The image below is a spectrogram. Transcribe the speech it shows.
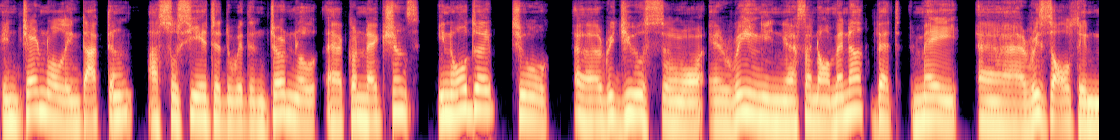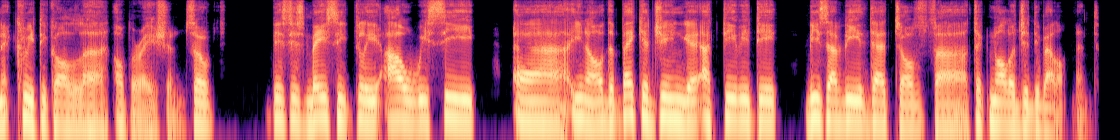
internal inductance associated with internal uh, connections in order to uh, reduce uh, a ringing phenomena that may uh, result in critical uh, operation. So this is basically how we see, uh, you know, the packaging activity vis-a-vis that of uh, technology development.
